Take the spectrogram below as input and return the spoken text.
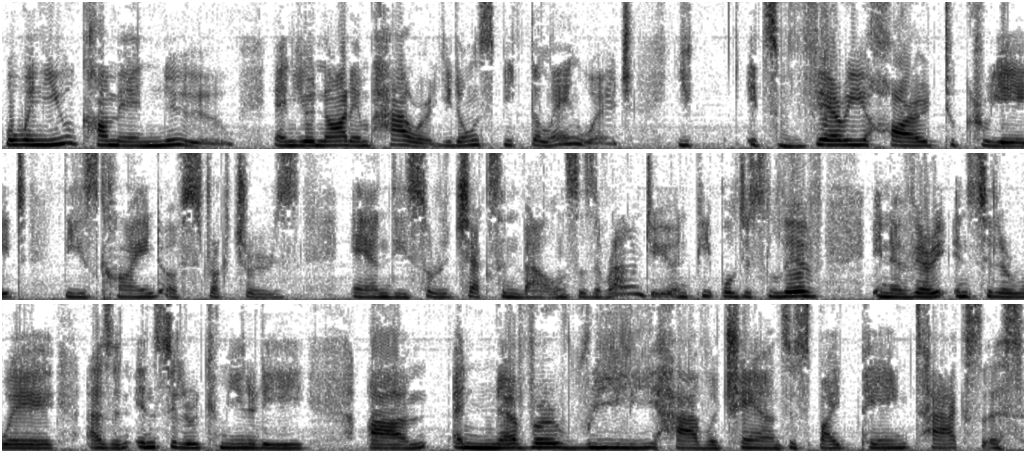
But when you come in new and you're not empowered, you don't speak the language, you it's very hard to create these kind of structures and these sort of checks and balances around you. And people just live in a very insular way as an insular community um, and never really have a chance, despite paying taxes,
